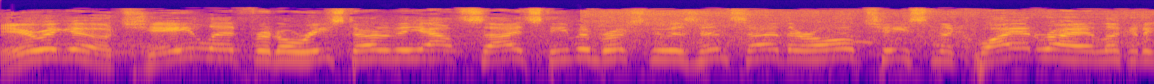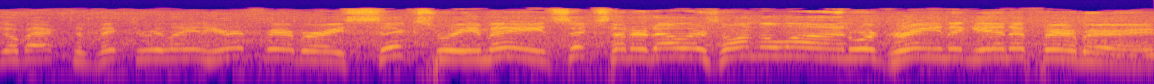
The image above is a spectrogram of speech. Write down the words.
Here we go. Jay Ledford will restart to the outside. Stephen Brooks to his inside. They're all chasing the quiet riot, looking to go back to victory lane here at Fairbury. Six remain. $600 on the line. We're green again at Fairbury.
